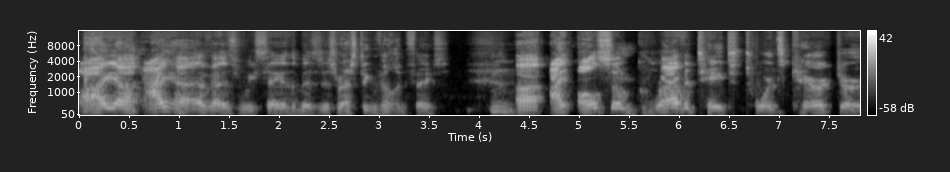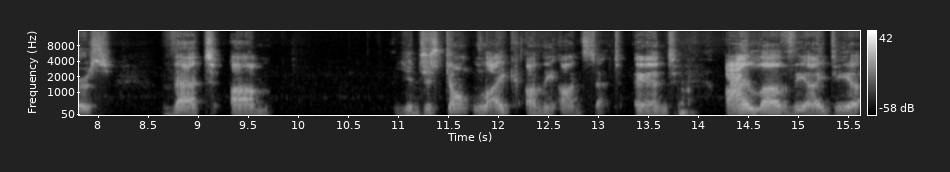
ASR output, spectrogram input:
I uh, I have, as we say in the business, resting villain face. Mm. Uh, I also gravitate towards characters that um, you just don't like on the onset. And I love the idea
